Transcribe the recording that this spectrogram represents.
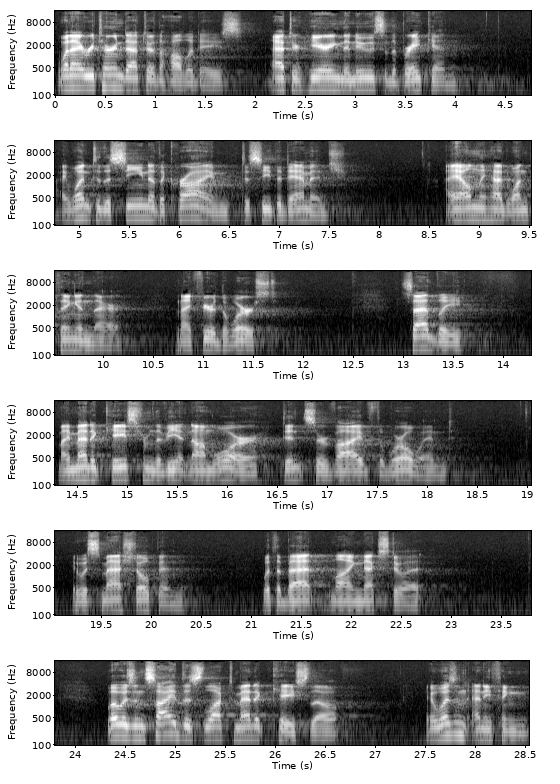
When I returned after the holidays, after hearing the news of the break in, I went to the scene of the crime to see the damage. I only had one thing in there, and I feared the worst. Sadly, my medic case from the Vietnam War didn't survive the whirlwind. It was smashed open, with a bat lying next to it. What was inside this locked medic case, though, it wasn't anything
